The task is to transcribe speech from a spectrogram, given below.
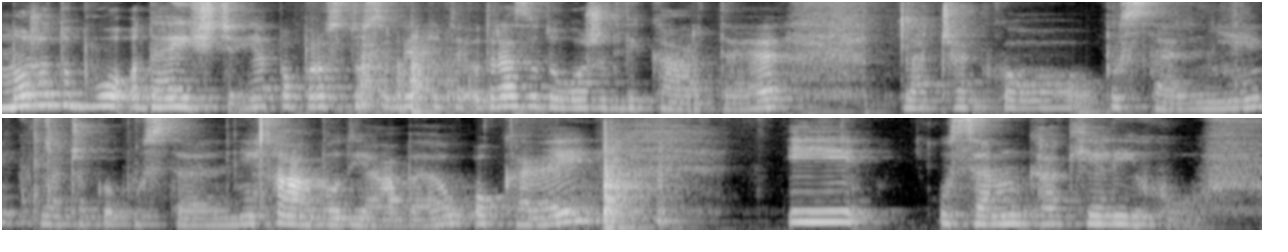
Może to było odejście. Ja po prostu sobie tutaj od razu dołożę dwie karty. Dlaczego pustelnik? Dlaczego pustelnik? A, bo diabeł, ok. I ósemka kielichów.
